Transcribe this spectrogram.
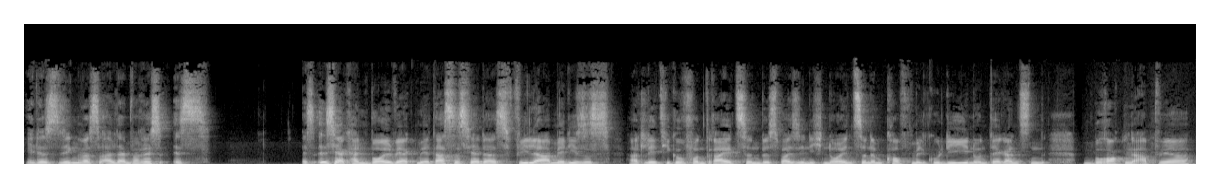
Ja, das Ding, was halt einfach ist, ist es ist ja kein Bollwerk mehr, das ist ja das. Viele haben ja dieses Atletico von 13 bis, weiß ich nicht, 19 im Kopf mit Godin und der ganzen Brockenabwehr,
